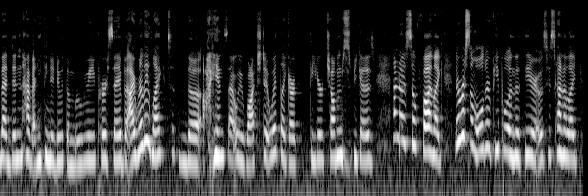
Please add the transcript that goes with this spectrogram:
that didn't have anything to do with the movie per se, but I really liked the audience that we watched it with, like our theater chums, because I don't know, it's so fun. Like there were some older people in the theater. It was just kind of like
